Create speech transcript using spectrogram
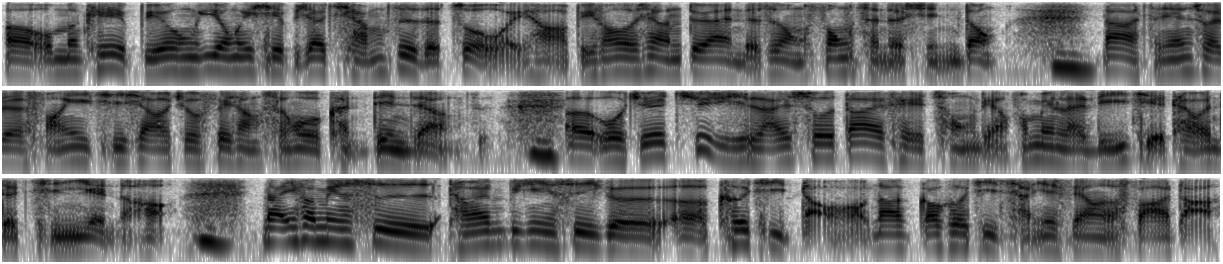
呃，我们可以不用用一些比较强制的作为哈，比方说像对岸的这种封城的行动，那展现出来的防疫绩效就非常深获肯定这样子。呃，我觉得具体来说，大家可以从两方面来理解台湾的经验的哈。那一方面是台湾毕竟是一个呃科技岛啊，那高科技产业非常的发达，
